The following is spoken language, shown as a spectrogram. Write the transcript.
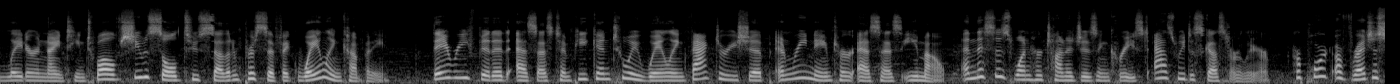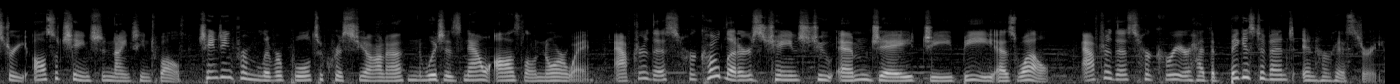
Later in 1912, she was sold to Southern Pacific Whaling Company. They refitted SS Tempican to a whaling factory ship and renamed her SS Imo, and this is when her tonnages increased, as we discussed earlier. Her port of registry also changed in 1912, changing from Liverpool to Christiania, which is now Oslo, Norway. After this, her code letters changed to MJGB as well. After this, her career had the biggest event in her history.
